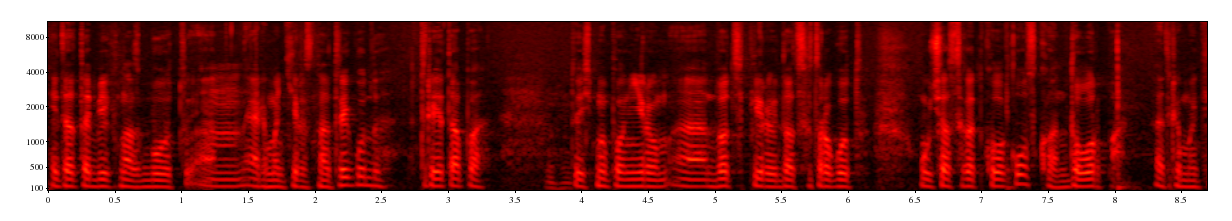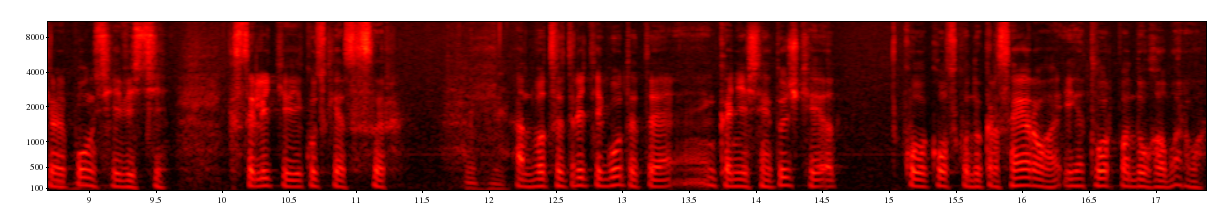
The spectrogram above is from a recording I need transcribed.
Этот объект у нас будет м, ремонтироваться на три года, три этапа. То есть мы планируем 21-22 год участок от Кулаковского до Лорпа отремонтировать полностью и вести к столетию Якутской ССР. А 23 год это э, конечные точки от Кулаковского до Красноярова и от Лорпа до Хабарова.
